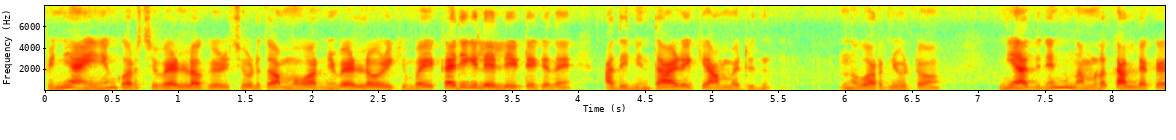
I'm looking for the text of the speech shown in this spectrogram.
പിന്നെ അതിനും കുറച്ച് വെള്ളമൊക്കെ ഒഴിച്ചു കൊടുത്തു. അമ്മ പറഞ്ഞു വെള്ളം ഒഴിക്കുമ്പോൾ ഈ കരികിലല്ലേ ഇട്ടേക്കുന്നത് അതിനും താഴേക്ക് അമരുന്ന് പറഞ്ഞു കേട്ടോ. ഇനി അതിനും നമ്മൾ കല്ലൊക്കെ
